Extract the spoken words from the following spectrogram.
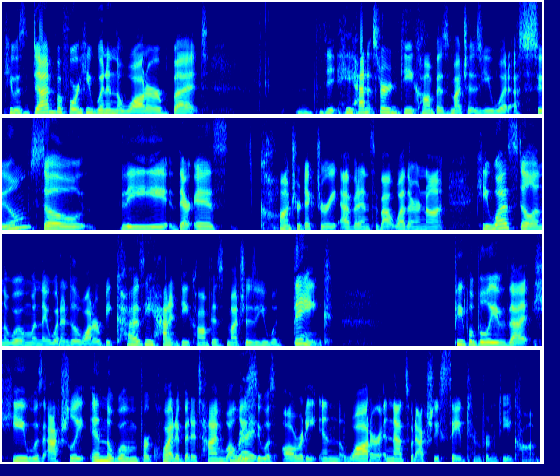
he was dead before he went in the water, but he hadn't started decomp as much as you would assume. So the there is contradictory evidence about whether or not he was still in the womb when they went into the water because he hadn't decomped as much as you would think. People believe that he was actually in the womb for quite a bit of time while Right. Laci was already in the water, and that's what actually saved him from decomp.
